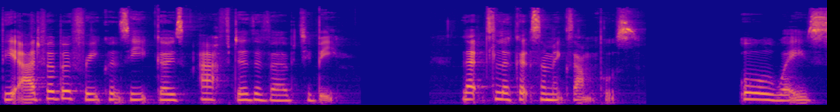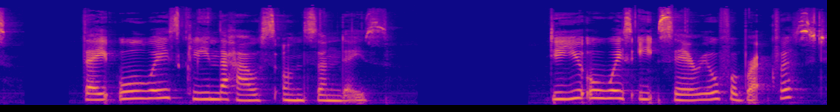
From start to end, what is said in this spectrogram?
the adverb of frequency goes after the verb to be. Let's look at some examples. Always. They always clean the house on Sundays. Do you always eat cereal for breakfast?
